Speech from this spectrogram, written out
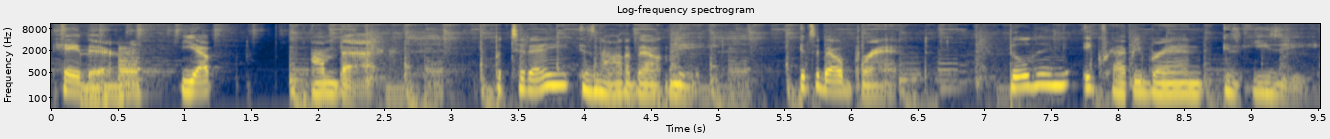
Hey there. Yep, I'm back. But today is not about me. It's about brand. Building a crappy brand is easy.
